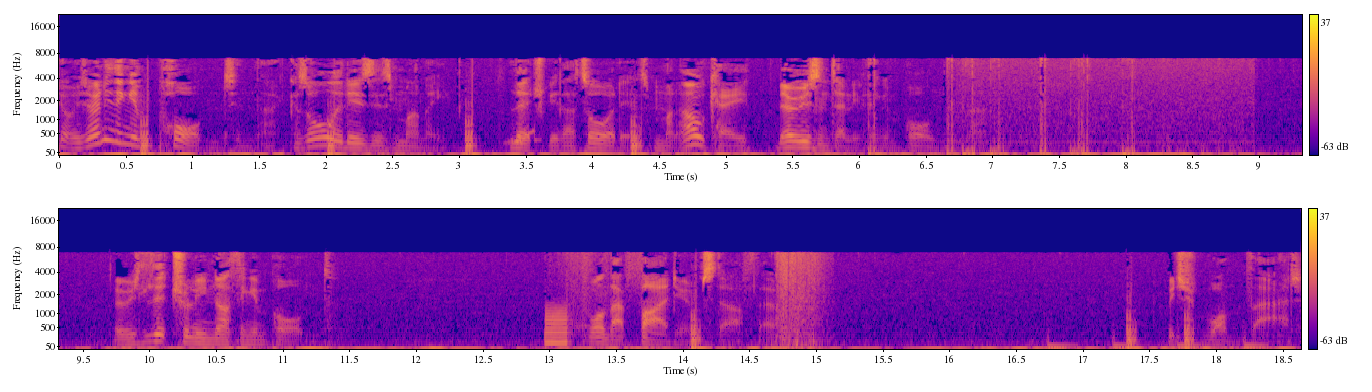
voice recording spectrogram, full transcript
Know, is there anything important in that? Because all it is is money. Literally, that's all it is. Money. Okay, there isn't anything important in that. There is literally nothing important. Want that fire doom stuff, though. We just want that.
